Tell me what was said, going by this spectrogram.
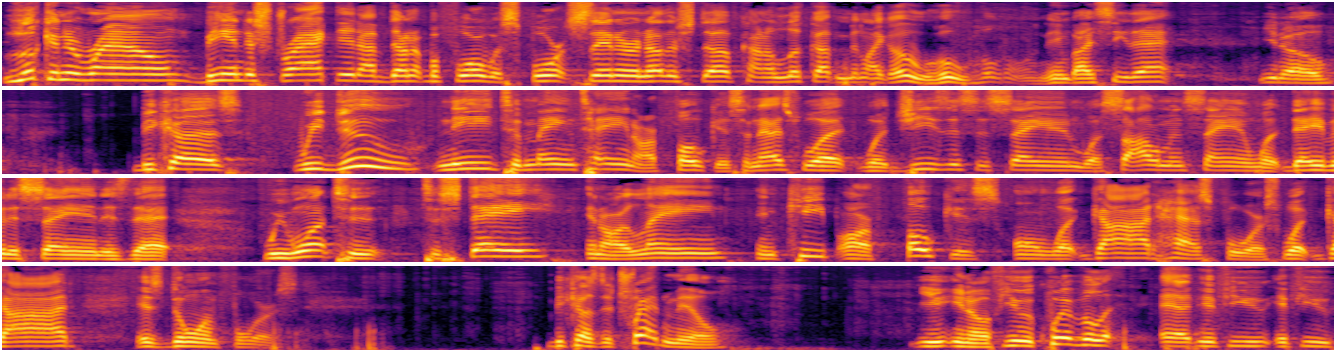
looking around, being distracted. I've done it before with Sports Center and other stuff. Kind of look up and be like, oh, oh, hold on. Anybody see that? You know, because we do need to maintain our focus. And that's what, what Jesus is saying, what Solomon's saying, what David is saying is that we want to, to stay in our lane and keep our focus on what God has for us, what God is doing for us. Because the treadmill, you, you know, if you equivalent, if you if you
